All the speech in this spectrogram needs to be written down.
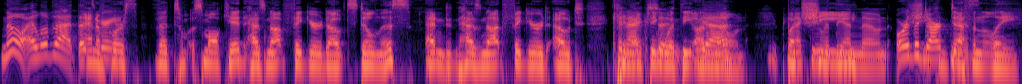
No, I love that. Mm-hmm. That's and of great. course, the t- small kid has not figured out stillness and has not figured out connecting with the yeah. unknown. connecting but she, with the unknown or the she darkness. definitely.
